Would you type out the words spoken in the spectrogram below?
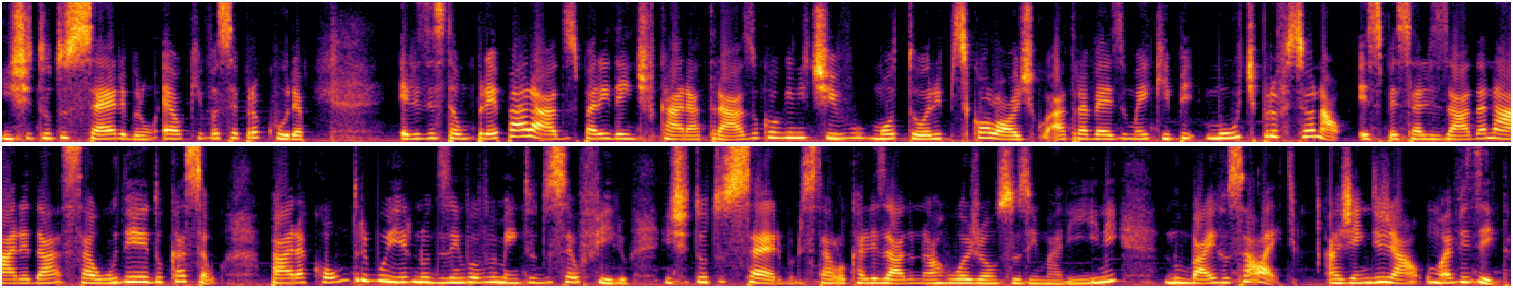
Instituto Cérebro é o que você procura eles estão preparados para identificar atraso cognitivo, motor e psicológico através de uma equipe multiprofissional, especializada na área da saúde e educação, para contribuir no desenvolvimento do seu filho. Instituto Cérebro está localizado na rua João Suzy Marini, no bairro Salete. Agende já uma visita.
